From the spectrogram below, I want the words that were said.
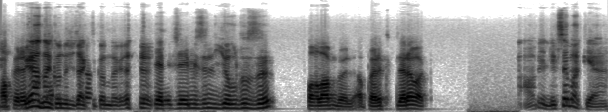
Aperatif Birazdan konuşacaktık onları. geleceğimizin yıldızı falan böyle. Aperatiflere bak. Abi lükse bak ya.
